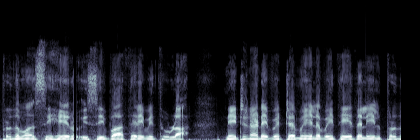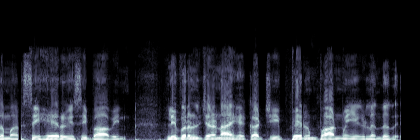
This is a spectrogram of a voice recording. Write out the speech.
பிரதமர் சிஹேரு இசிபா தெரிவித்துள்ளார். நேற்று நடைபெற்ற மேலவை தேர்தலில் பிரதமர் சிஹேரு இசிபாவின் லிபரல் ஜனநாயக கட்சி பெரும்பான்மையை இழந்தது.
